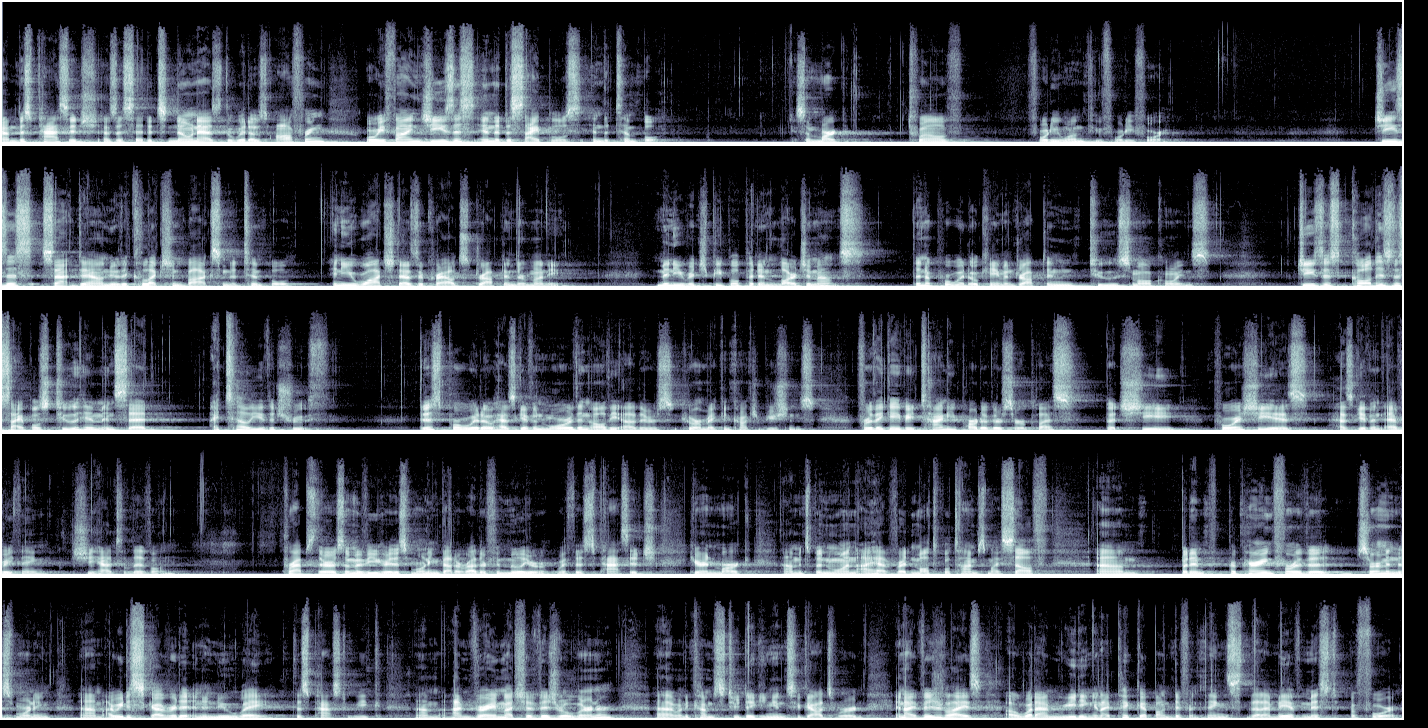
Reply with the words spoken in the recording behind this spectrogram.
Um, this passage, as I said, it's known as the widow's offering, where we find Jesus and the disciples in the temple. So, Mark 12, 41 through 44. Jesus sat down near the collection box in the temple, and he watched as the crowds dropped in their money. Many rich people put in large amounts. Then a poor widow came and dropped in two small coins. Jesus called his disciples to him and said, I tell you the truth. This poor widow has given more than all the others who are making contributions, for they gave a tiny part of their surplus, but she, poor as she is, has given everything she had to live on. Perhaps there are some of you here this morning that are rather familiar with this passage here in Mark. Um, it's been one I have read multiple times myself. Um, but in preparing for the sermon this morning, um, I rediscovered it in a new way this past week. Um, I'm very much a visual learner uh, when it comes to digging into God's Word, and I visualize uh, what I'm reading and I pick up on different things that I may have missed before.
